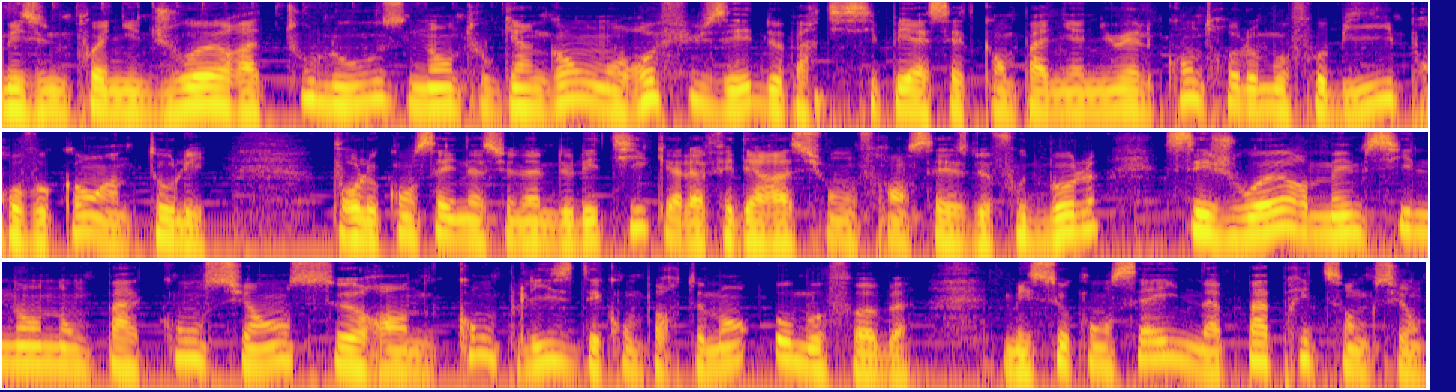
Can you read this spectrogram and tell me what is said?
Mais une poignée de joueurs à Toulouse, Nantes ou Guingamp ont refusé de participer à cette campagne annuelle contre l'homophobie, provoquant un tollé. Pour le Conseil national de l'éthique à la Fédération française de football, ces joueurs, même s'ils n'en ont pas conscience, se rendent complices des comportements homophobes. Mais ce Conseil n'a pas pris de sanctions.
